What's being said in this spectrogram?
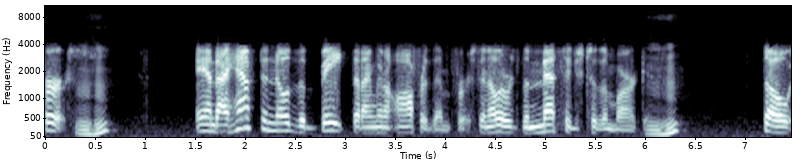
1st Mm-hmm. and I have to know the bait that I'm going to offer them first. In other words, the message to the market. Mm-hmm. So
